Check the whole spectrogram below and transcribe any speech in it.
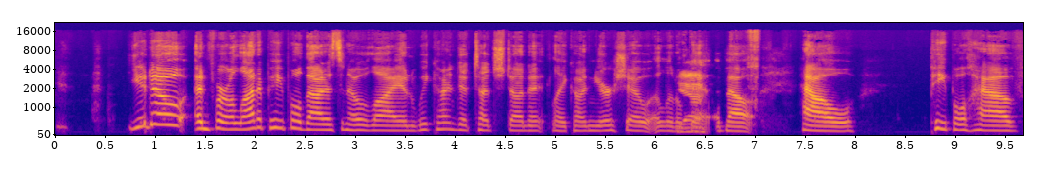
you know, and for a lot of people, that is no lie. And we kind of touched on it like on your show a little yeah. bit about how people have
